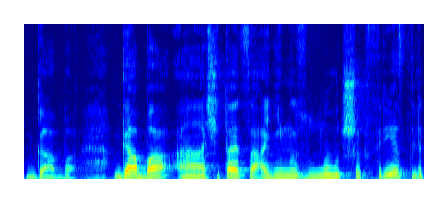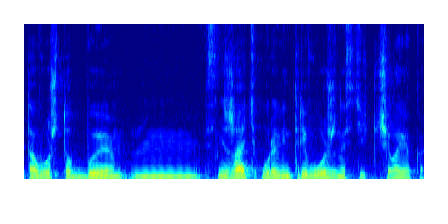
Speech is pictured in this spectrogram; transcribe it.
ГАБА, ГАБА а, считается одним из лучших средств для того, чтобы м, снижать уровень тревожности человека.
